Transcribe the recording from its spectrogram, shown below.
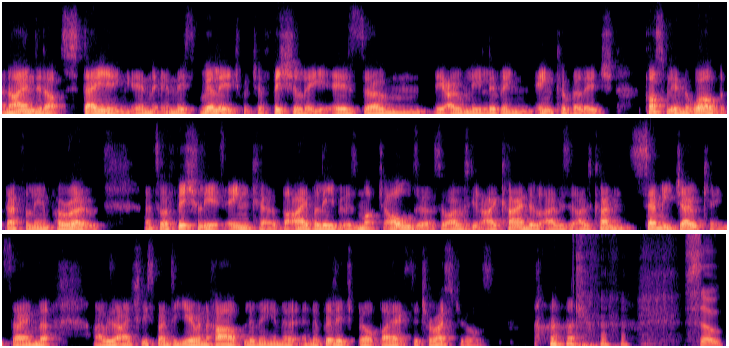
and I ended up staying in in this village, which officially is um, the only living Inca village, possibly in the world, but definitely in Peru. And so officially it's Inca, but I believe it was much older. So I was I kind of I was I was kind of semi joking, saying that I was actually spent a year and a half living in a in a village built by extraterrestrials. so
